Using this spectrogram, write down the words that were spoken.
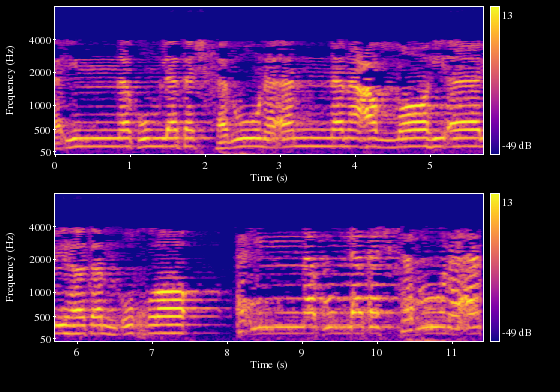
أئنكم لتشهدون أن مع الله آلهة أخرى. أئنكم لتشهدون أن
